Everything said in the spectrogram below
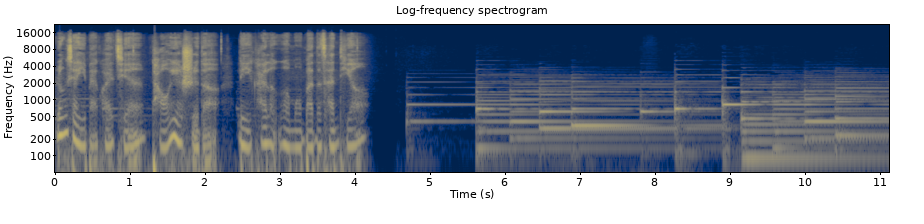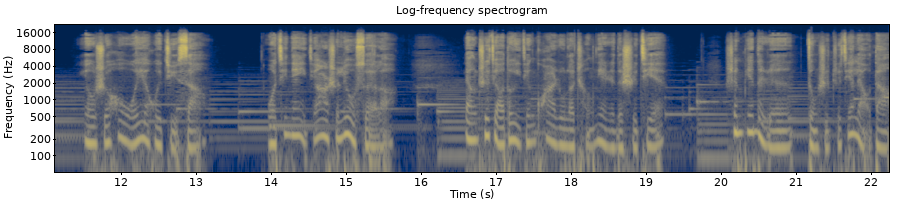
扔下一百块钱，逃也似的。离开了噩梦般的餐厅。有时候我也会沮丧。我今年已经二十六岁了，两只脚都已经跨入了成年人的世界。身边的人总是直截了当，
